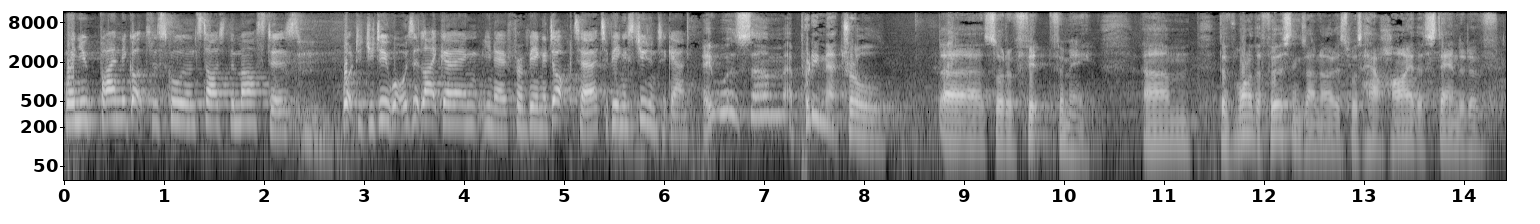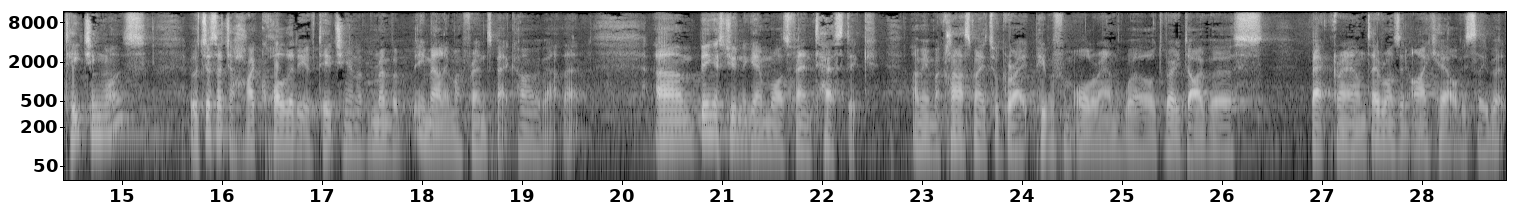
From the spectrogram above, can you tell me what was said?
when you finally got to the school and started the masters, what did you do? What was it like going, you know, from being a doctor to being a student again? It was um, a pretty natural uh, sort of fit for me. Um, the, one of the first things I noticed was how high the standard of teaching was. It was just such a high quality of teaching, and I remember emailing my friends back home about that. Um, being a student again was fantastic. I mean, my classmates were great, people from all around the world, very diverse backgrounds. Everyone's in eye care, obviously, but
